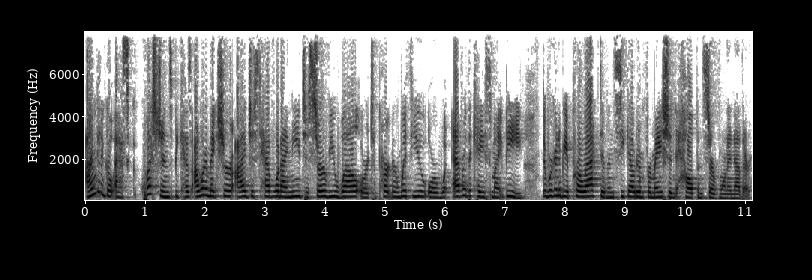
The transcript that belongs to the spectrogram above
I'm going to go ask questions because I want to make sure I just have what I need to serve you well or to partner with you or whatever the case might be, that we're going to be proactive and seek out information to help and serve one another.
